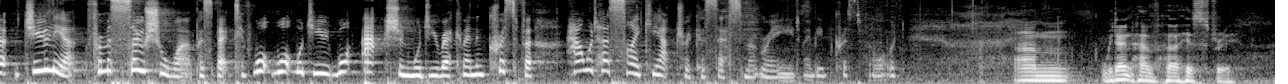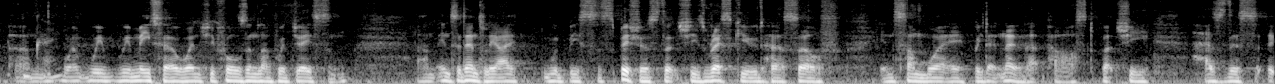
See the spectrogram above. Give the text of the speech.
Now, Julia, from a social work perspective, what, what, would you, what action would you recommend? And Christopher, how would her psychiatric assessment read? Maybe Christopher, what would... Um, we don't have her history. Um, Okay. we, we meet her when she falls in love with Jason. Um, incidentally, I would be suspicious that she's rescued herself in some way. We don't know that past, but she has this e-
